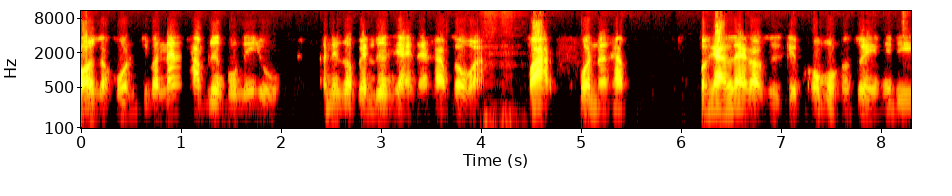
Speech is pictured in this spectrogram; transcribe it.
ร้อยกว่าคนที่มานั่งทำเรื่องพวกนี้อยู่ อันนี้ก็เป็นเรื่องใหญ่นะครับ ก็ว่าฝากคนนะครับ ประการแรกก็คือเก็บข้อมูลของตัวเองให้ดี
